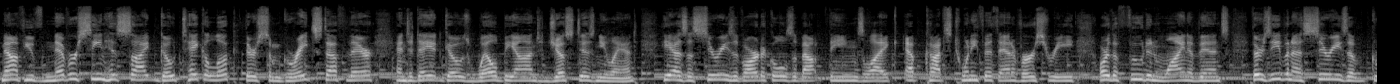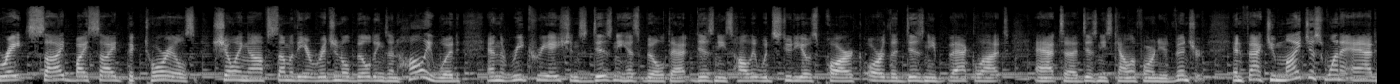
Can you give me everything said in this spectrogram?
Now, if you've never seen his site, go take a look. There's some great stuff there, and today it goes well beyond just Disneyland. He has a series of articles about things like Epcot's 25th anniversary or the food and wine events. There's even a series of great side by side pictorials showing off some of the original buildings in Hollywood and the recreations Disney has built at Disney's Hollywood Studios Park or the Disney backlot at uh, Disney's California Adventure. In fact, you might just want to add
